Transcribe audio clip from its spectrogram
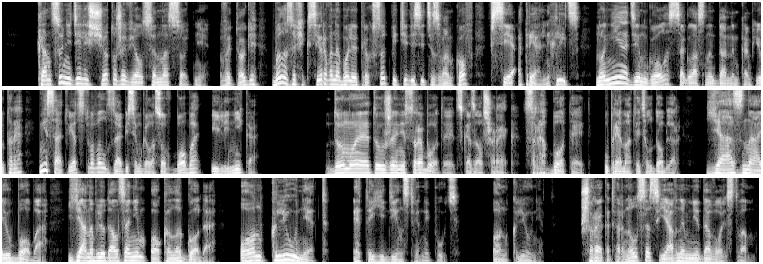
К концу недели счет уже велся на сотни. В итоге было зафиксировано более 350 звонков, все от реальных лиц, но ни один голос, согласно данным компьютера, не соответствовал записям голосов Боба или Ника. «Думаю, это уже не сработает», — сказал Шрек. «Сработает», — упрямо ответил Доблер. «Я знаю Боба. Я наблюдал за ним около года. Он клюнет. Это единственный путь. Он клюнет». Шрек отвернулся с явным недовольством.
